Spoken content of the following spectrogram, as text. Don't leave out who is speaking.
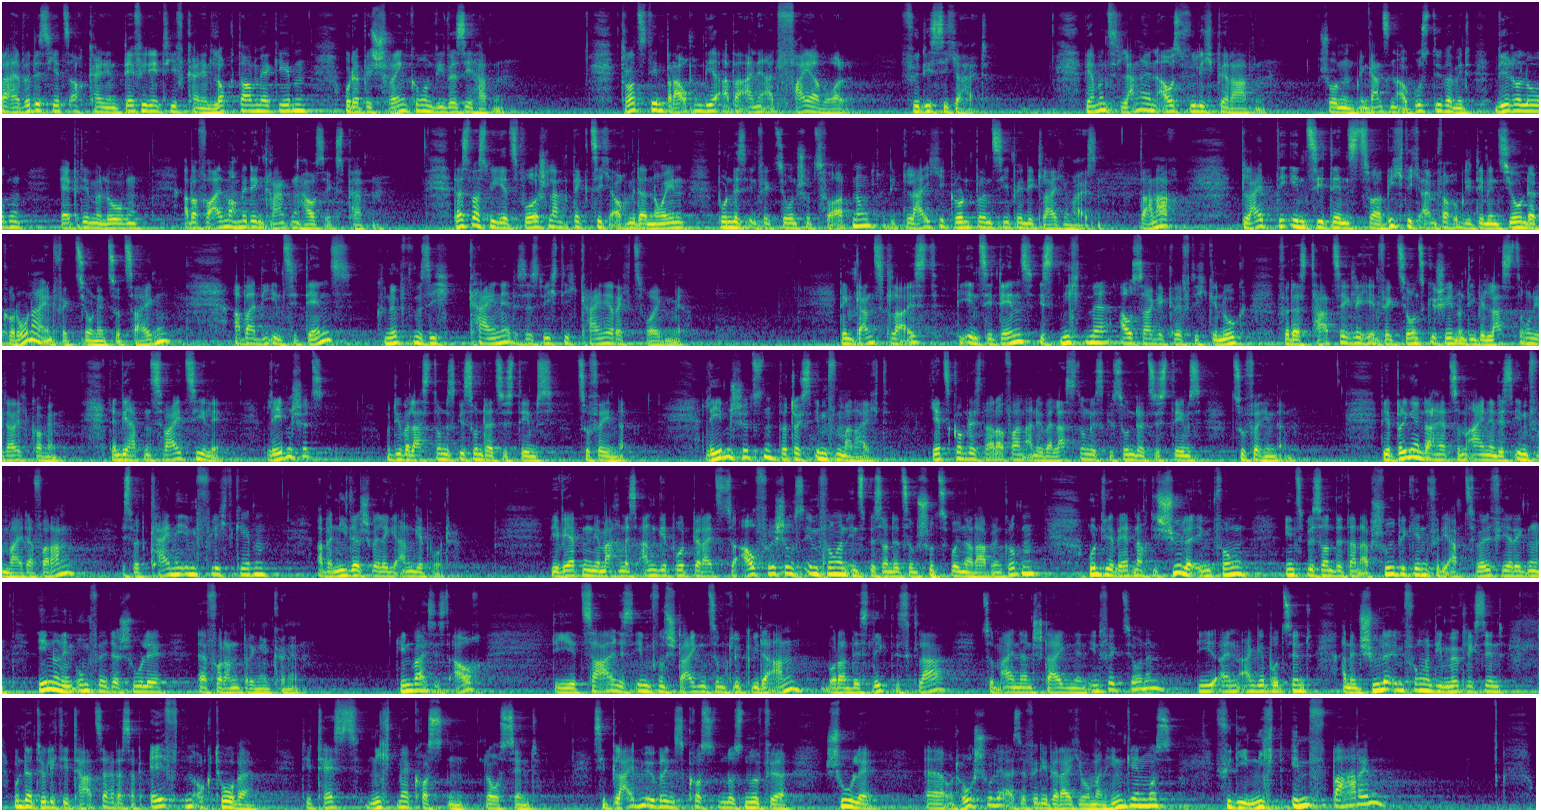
Speaker 1: Daher wird es jetzt auch keinen, definitiv keinen Lockdown mehr geben oder Beschränkungen, wie wir sie hatten. Trotzdem brauchen wir aber eine Art Firewall für die Sicherheit. Wir haben uns lange und ausführlich beraten, schon den ganzen August über mit Virologen, Epidemiologen, aber vor allem auch mit den Krankenhausexperten. Das, was wir jetzt vorschlagen, deckt sich auch mit der neuen Bundesinfektionsschutzverordnung, die gleiche Grundprinzipien, die gleichen Weisen. Danach bleibt die Inzidenz zwar wichtig, einfach um die Dimension der Corona-Infektionen zu zeigen, aber die Inzidenz knüpfen sich keine, das ist wichtig, keine Rechtsfolgen mehr. Denn ganz klar ist, die Inzidenz ist nicht mehr aussagekräftig genug für das tatsächliche Infektionsgeschehen und die Belastungen, die dadurch kommen. Denn wir hatten zwei Ziele. Leben schützen und die Überlastung des Gesundheitssystems zu verhindern. Leben schützen wird durchs Impfen erreicht. Jetzt kommt es darauf an, eine Überlastung des Gesundheitssystems zu verhindern. Wir bringen daher zum einen das Impfen weiter voran. Es wird keine Impfpflicht geben, aber niederschwellige Angebote. Wir, werden, wir machen das Angebot bereits zu Auffrischungsimpfungen, insbesondere zum Schutz vulnerablen Gruppen. Und wir werden auch die Schülerimpfung, insbesondere dann ab Schulbeginn für die ab 12-Jährigen in und im Umfeld der Schule äh, voranbringen können. Hinweis ist auch, die Zahlen des Impfens steigen zum Glück wieder an. Woran das liegt, ist klar. Zum einen an steigenden Infektionen, die ein Angebot sind, an den Schülerimpfungen, die möglich sind und natürlich die Tatsache, dass ab 11. Oktober die Tests nicht mehr kostenlos sind. Sie bleiben übrigens kostenlos nur für Schule äh, und Hochschule, also für die Bereiche, wo man hingehen muss. Für die nicht impfbaren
